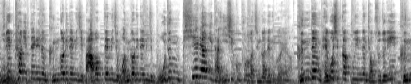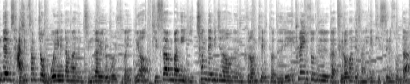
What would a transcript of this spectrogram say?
우리 편이 때리는 근거리 데미지 마법 데미지 원거리 데미지 모든 피해량이 다 29%가 증가되는 거예요. 근댐 150 갖고 있는 격수들이 근댐 43.5에 해당하는 증가율을 볼 수가 있고요. 디스 한 방에 2000 데미지 나오는 그런 캐릭터들이 플레임 소드가 들어간 대상에게 디스를 쏜다?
